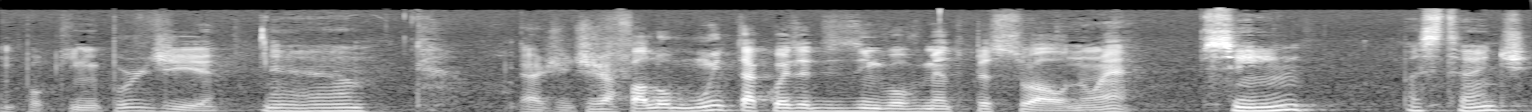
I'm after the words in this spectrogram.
Um pouquinho por dia. É. A gente já falou muita coisa de desenvolvimento pessoal, não é? Sim, bastante.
